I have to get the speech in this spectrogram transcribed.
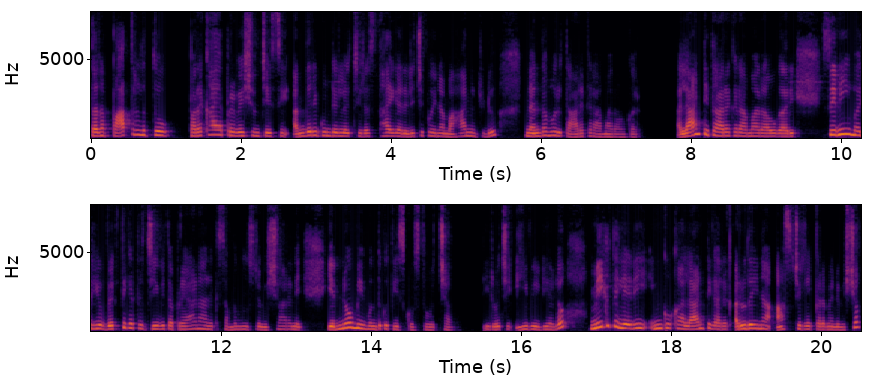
తన పాత్రలతో పరకాయ ప్రవేశం చేసి అందరి గుండెల్లో చిరస్థాయిగా నిలిచిపోయిన మహానటుడు నందమూరి తారక రామారావు గారు. అలాంటి తారక రామారావు గారి సినీ మరియు వ్యక్తిగత జీవిత ప్రయాణానికి సంబంధించిన విషయాలని ఎన్నో మీ ముందుకు తీసుకొస్తూ వచ్చాం. ఈరోజు ఈ వీడియోలో మీకు తెలియని ఇంకొక అలాంటి అరుదైన ఆశ్చర్యకరమైన విషయం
